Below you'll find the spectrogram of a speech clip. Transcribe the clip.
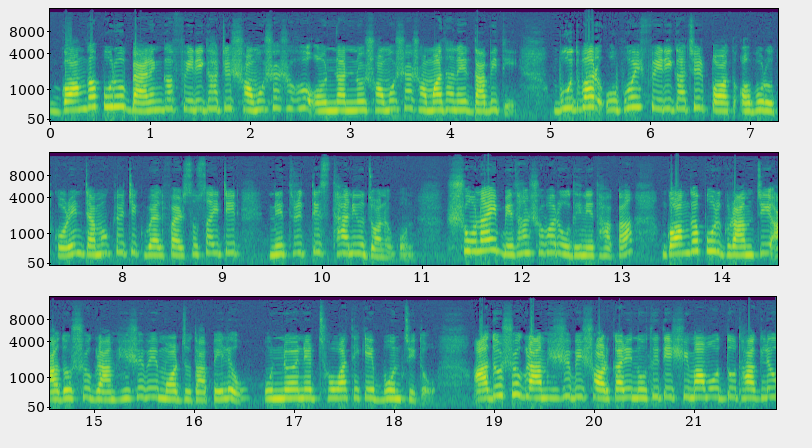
গঙ্গাপুর ও ব্যারেঙ্গা ফেরিঘাটের সমস্যা সহ অন্যান্য সমস্যা সমাধানের দাবিতে বুধবার উভয় ফেরিঘাটের পথ অবরোধ করেন ডেমোক্রেটিক ওয়েলফেয়ার সোসাইটির নেতৃত্বে স্থানীয় জনগণ। সোনাই বিধানসভার অধীনে থাকা গঙ্গাপুর গ্রামটি আদর্শ গ্রাম হিসেবে মর্যাদা পেলেও উন্নয়নের ছোঁয়া থেকে বঞ্চিত। আদর্শ গ্রাম হিসেবে সরকারি নথিতে সীমাবদ্ধ থাকলেও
